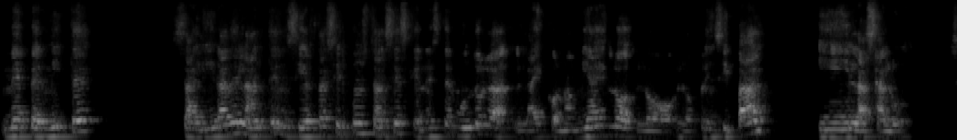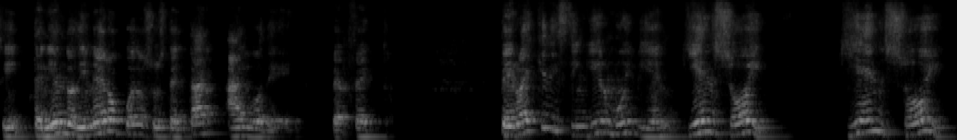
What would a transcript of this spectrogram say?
me permite salir adelante en ciertas circunstancias que en este mundo la, economía es lo principal y la salud. ¿Sí? Teniendo dinero puedo sustentar algo de ello. Perfecto. Pero hay que distinguir muy bien quién soy. ¿Quién soy?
